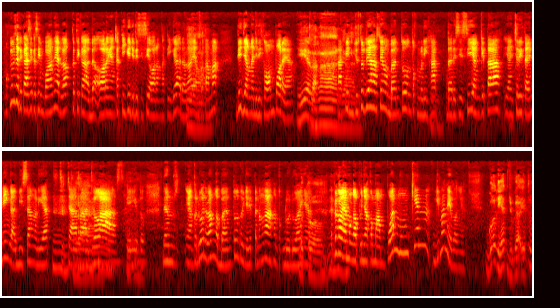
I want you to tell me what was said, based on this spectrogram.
mungkin bisa dikasih kesimpulannya adalah ketika ada orang yang ketiga jadi sisi orang ketiga adalah Ya. yang pertama dia jangan jadi kompor ya. Iya lah. jangan Tapi jangan. justru dia harusnya membantu untuk melihat dari sisi yang kita yang cerita ini nggak bisa ngelihat Hmm, secara ya. jelas kayak Hmm. gitu. Dan yang kedua adalah ngebantu untuk jadi penengah untuk dua-duanya. Tapi kalau emang nggak punya kemampuan mungkin gimana ya bang ya? Gue lihat juga itu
